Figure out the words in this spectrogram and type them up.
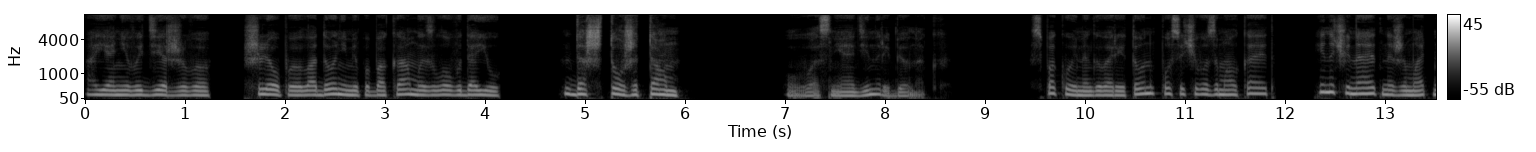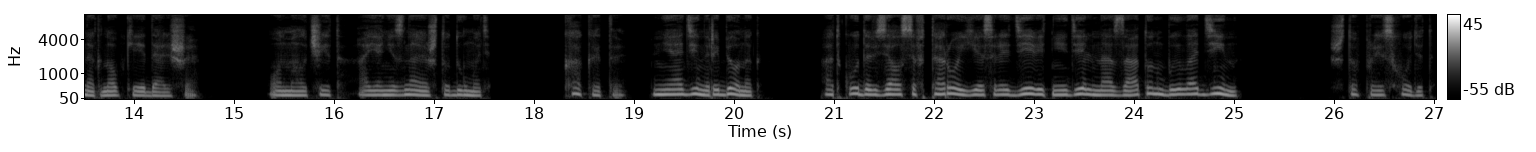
а я не выдерживаю, шлепаю ладонями по бокам и зло выдаю. «Да что же там?» «У вас не один ребенок, спокойно говорит он, после чего замолкает и начинает нажимать на кнопки и дальше. Он молчит, а я не знаю, что думать. Как это? Не один ребенок. Откуда взялся второй, если девять недель назад он был один? Что происходит?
